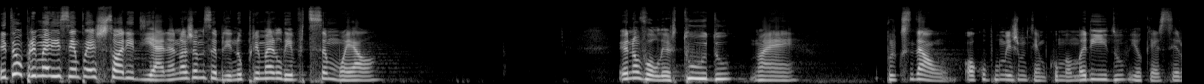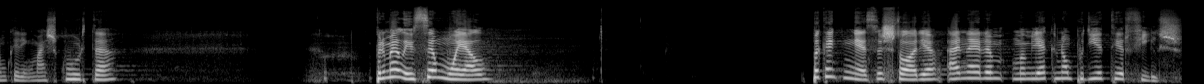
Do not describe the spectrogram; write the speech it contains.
Então, o primeiro exemplo é a história de Ana. Nós vamos abrir no primeiro livro de Samuel. Eu não vou ler tudo, não é? Porque senão ocupo o mesmo tempo com o meu marido e eu quero ser um bocadinho mais curta. Primeiro livro, Samuel. Para quem conhece a história, Ana era uma mulher que não podia ter filhos.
